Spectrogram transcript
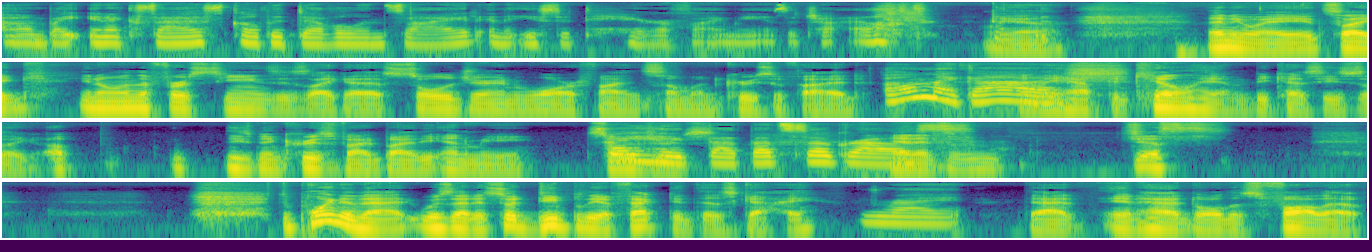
um, by INXS called "The Devil Inside," and it used to terrify me as a child. yeah. Anyway, it's like you know one of the first scenes is like a soldier in war finds someone crucified oh my god! and they have to kill him because he's like up he's been crucified by the enemy soldiers I hate that. That's so gross. and it's just the point of that was that it so deeply affected this guy right. that it had all this fallout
